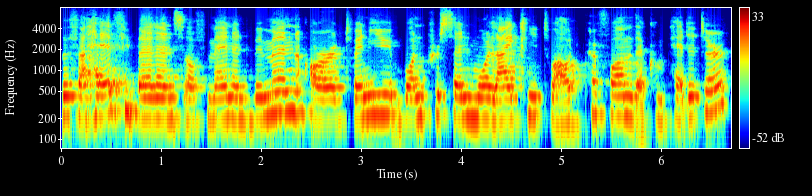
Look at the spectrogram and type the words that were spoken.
with a healthy balance of men and women are 21% more likely to outperform their competitor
